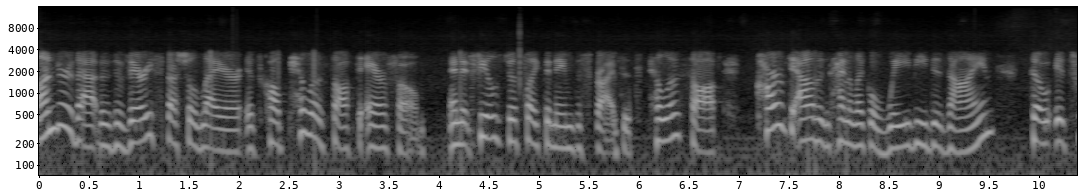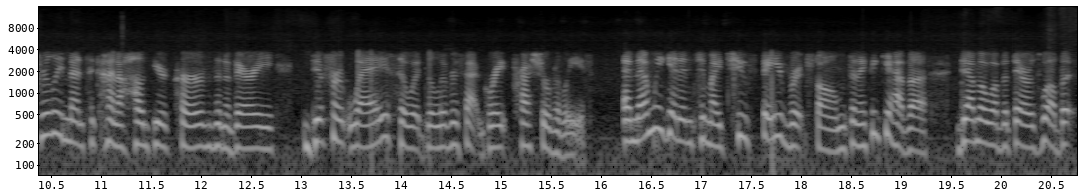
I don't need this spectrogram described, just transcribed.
Under that, there's a very special layer. It's called Pillow Soft Air Foam, and it feels just like the name describes. It's pillow soft, carved out in kind of like a wavy design. So it's really meant to kind of hug your curves in a very different way, so it delivers that great pressure relief. And then we get into my two favorite foams, and I think you have a demo of it there as well. But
